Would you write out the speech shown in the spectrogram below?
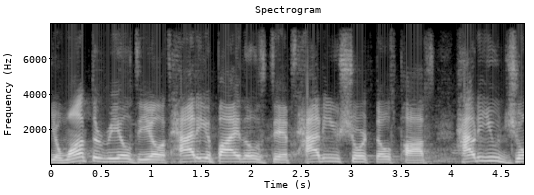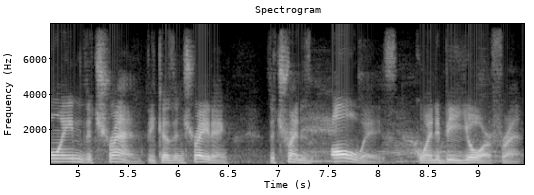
you want the real deal. It's how do you buy those dips? How do you short those pops? How do you join the trend? Because in trading, the trend is always going to be your friend.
